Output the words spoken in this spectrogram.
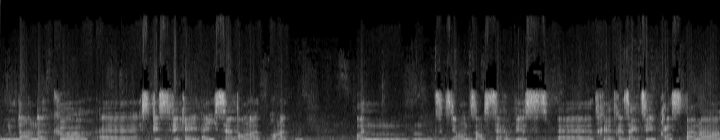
nous, dans notre cas spécifique à, I7, on a, on a pas une, division, disons, service euh, très, très active. Principalement,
